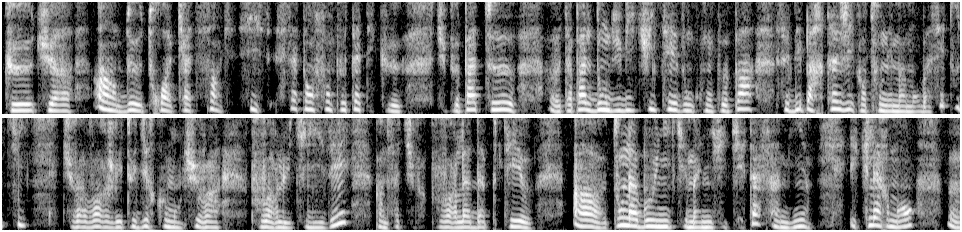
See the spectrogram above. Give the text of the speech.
que tu as 1, 2, 3, 4, 5, 6, 7 enfants peut-être et que tu peux pas te... Euh, pas le don d'ubiquité donc on peut pas se départager quand on est maman. Bah, cet outil, tu vas voir, je vais te dire comment tu vas pouvoir l'utiliser, comme ça tu vas pouvoir l'adapter euh, à ton labo unique et magnifique et ta famille et clairement euh,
